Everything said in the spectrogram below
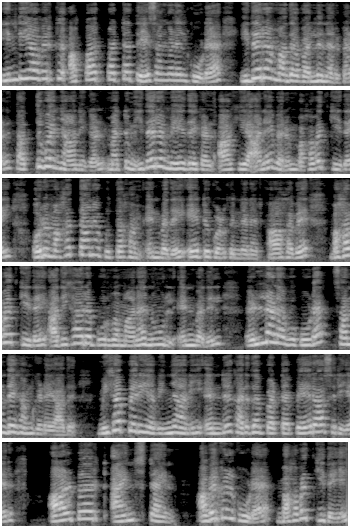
இந்தியாவிற்கு அப்பாற்பட்ட தேசங்களில் கூட இதர மத வல்லுநர்கள் தத்துவ ஞானிகள் மற்றும் இதர மேதைகள் ஆகிய அனைவரும் பகவத்கீதை ஒரு மகத்தான புத்தகம் என்பதை ஏற்றுக்கொள்கின்றனர். ஆகவே பகவத்கீதை அதிகாரபூர்வமான நூல் என்பதில் எள்ளளவு கூட சந்தேகம் கிடையாது. மிகப்பெரிய விஞ்ஞானி என்று கருதப்பட்ட பேராசிரியர் ஆல்பர்ட் ஐன்ஸ்டைன் அவர்கள் கூட பகவத்கீதையை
